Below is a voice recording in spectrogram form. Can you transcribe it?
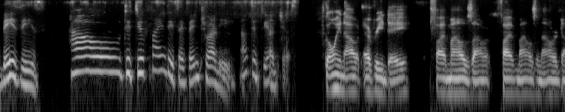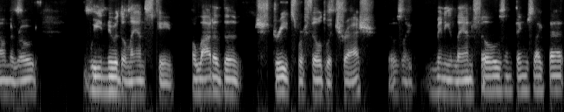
basis. How did you find it eventually? How did you adjust? Going out every day, five miles hour, five miles an hour down the road, we knew the landscape. A lot of the streets were filled with trash. It was like mini landfills and things like that.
